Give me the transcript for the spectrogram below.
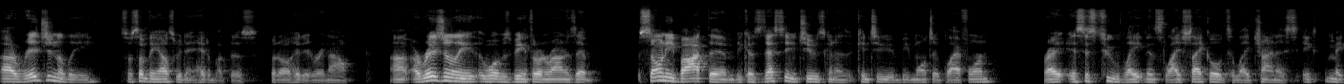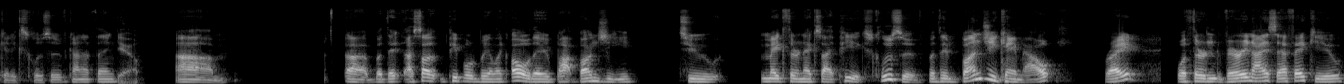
originally. So something else we didn't hit about this, but I'll hit it right now. Uh, originally, what was being thrown around is that Sony bought them because Destiny Two is going to continue to be multi-platform, right? It's just too late in its life cycle to like trying to ex- make it exclusive kind of thing. Yeah. Um, uh, but they, I saw people being like, "Oh, they bought Bungie to make their next IP exclusive," but then Bungie came out, right, with their very nice FAQ,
